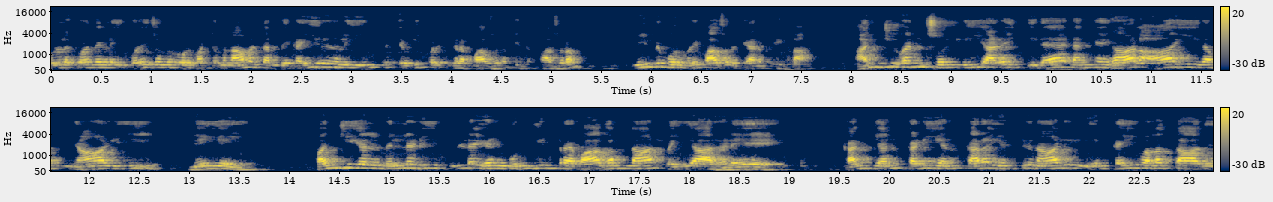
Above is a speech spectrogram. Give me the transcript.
உள்ள குழந்தைகளையும் குறை சொல்வதோடு மட்டுமல்லாமல் தன்னுடைய கையிறு நிலையையும் வெளிப்படுத்துகிற பாசுரம் இந்த பாசுரம் மீண்டும் ஒரு முறை பாசுரத்தை அனுபவிக்கலாம். அஞ்சுவன் சொல்லி அழைத்திட நங்கைகால் ஆயிரம் ஞாழி நெய்யை. பஞ்சியல் மெல்லடி பிள்ளைகள் உண்கின்ற பாகம்தான் வெய்யார்களே. கஞ்சன் கடியன் கரை எட்டு நாளில் என் கை வளர்த்தாது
